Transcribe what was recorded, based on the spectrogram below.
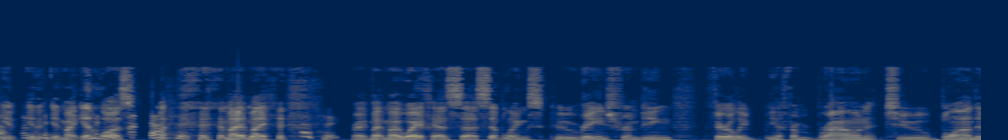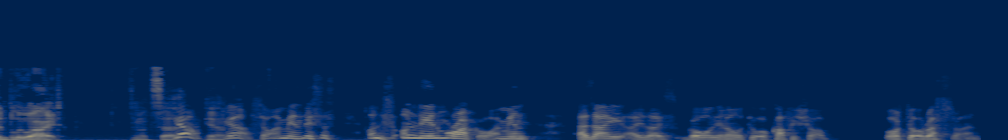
yeah, you, in, in, my in-laws. My, my, my right. My my wife has uh, siblings who range from being fairly, you know, from brown to blonde and blue-eyed. It's, uh, yeah, yeah, yeah. So I mean, this is only in Morocco. I mean, as I as I go, you know, to a coffee shop or to a restaurant,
